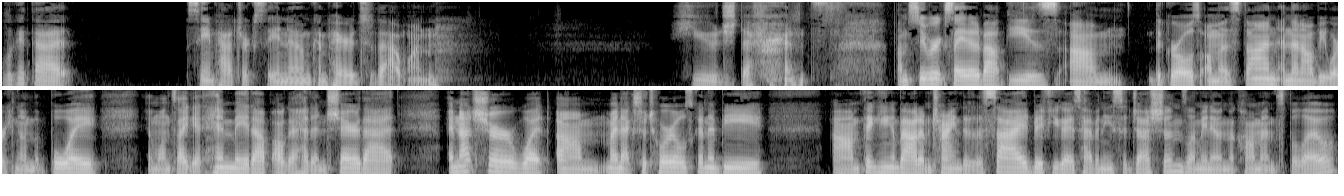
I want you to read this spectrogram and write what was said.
Look at that St. Patrick's Day gnome compared to that one. Huge difference. I'm super excited about these. Um, the girl's almost done, and then I'll be working on the boy. And once I get him made up, I'll go ahead and share that. I'm not sure what um, my next tutorial is going to be. Um, thinking about it, I'm trying to decide, but if you guys have any suggestions, let me know in the comments below.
